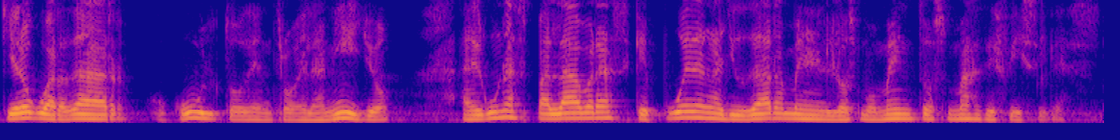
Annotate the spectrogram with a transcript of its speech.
Quiero guardar, oculto dentro del anillo, algunas palabras que puedan ayudarme en los momentos más difíciles,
